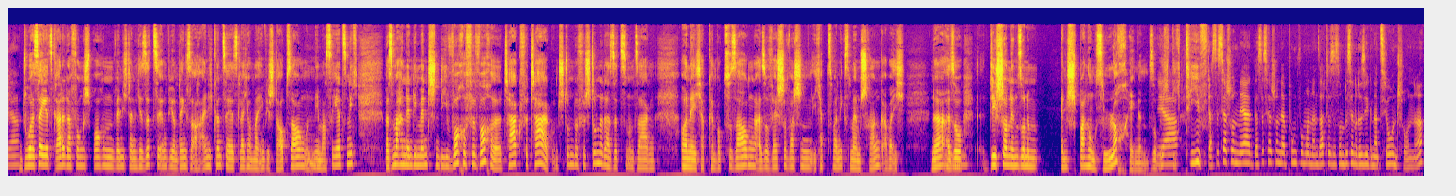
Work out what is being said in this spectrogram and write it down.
Ja. du hast ja jetzt gerade davon gesprochen, wenn ich dann hier sitze irgendwie und denkst, so, ach, eigentlich könntest du ja jetzt gleich auch mal irgendwie Staubsaugen und nee, machst du jetzt nicht. Was machen denn die Menschen, die Woche für Woche, Tag für Tag und Stunde für Stunde da sitzen und sagen, oh nee, ich habe keinen Bock zu saugen, also Wäsche waschen, ich habe zwar nichts mehr im Schrank, aber ich, ne, also die schon in so einem Entspannungsloch hängen, so Ja. richtig tief. Das ist ja schon mehr, das ist ja schon der Punkt, wo man dann sagt, das ist so ein bisschen Resignation schon, ne?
